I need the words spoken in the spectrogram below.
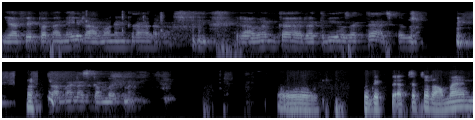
या फिर पता नहीं रावण का रावण का रथ भी हो सकता है आजकल। रामायण has come back ना। ओ तो देखते अच्छा तो Ramayan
